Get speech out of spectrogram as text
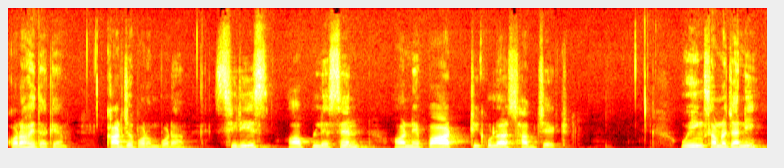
করা হয়ে থাকে। কার্য পরম্পরা। Series of lesson on a particular subject wings আমরা জানি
